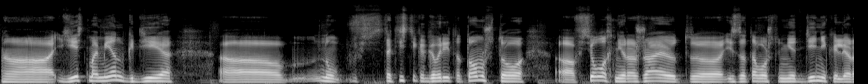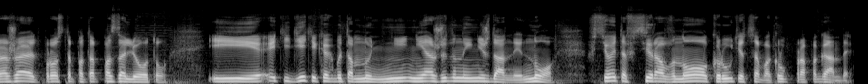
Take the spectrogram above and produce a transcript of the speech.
А, Есть момент, где э, ну, статистика говорит о том, что э, в селах не рожают э, из-за того, что нет денег, или рожают просто по, по залету. И эти дети как бы там, ну, не, неожиданные и нежданные. Но все это все равно крутится вокруг пропаганды.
